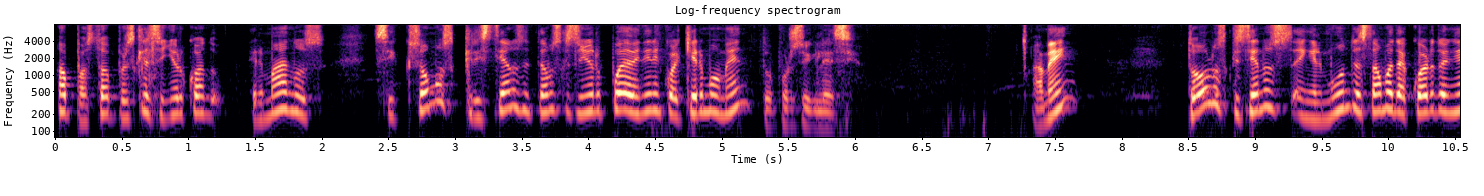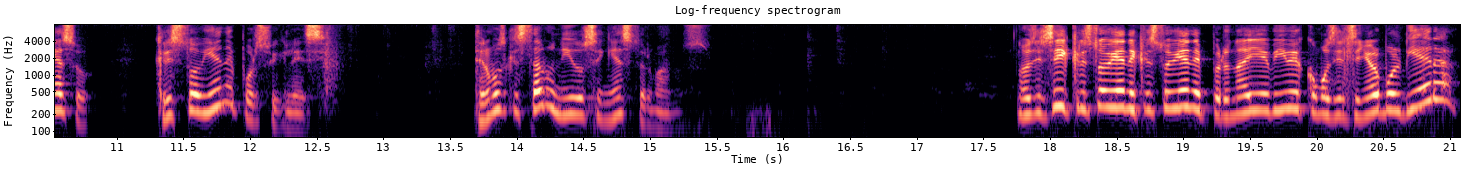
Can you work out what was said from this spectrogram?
No, pastor, pero es que el Señor cuando, hermanos, si somos cristianos entendemos que el Señor puede venir en cualquier momento por su iglesia. Amén. Todos los cristianos en el mundo estamos de acuerdo en eso. Cristo viene por su iglesia. Tenemos que estar unidos en esto, hermanos. Nos dice, sí, Cristo viene, Cristo viene, pero nadie vive como si el Señor volviera.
